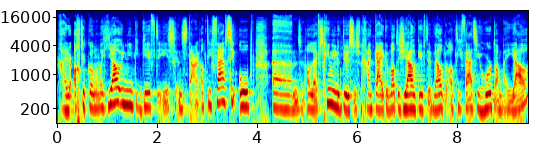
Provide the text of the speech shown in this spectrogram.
Ga je erachter komen wat jouw unieke gift is. En is daar een activatie op. Um, er zijn allerlei verschillende dus. Dus we gaan kijken wat is jouw gift en welke activatie hoort dan bij jou.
